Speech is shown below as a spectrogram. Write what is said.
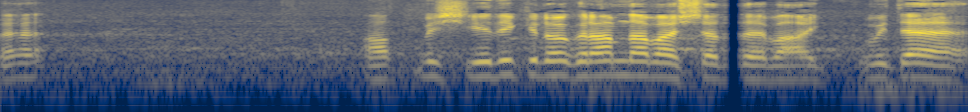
ve 67 kilogramla başladı Bay Kuvite.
